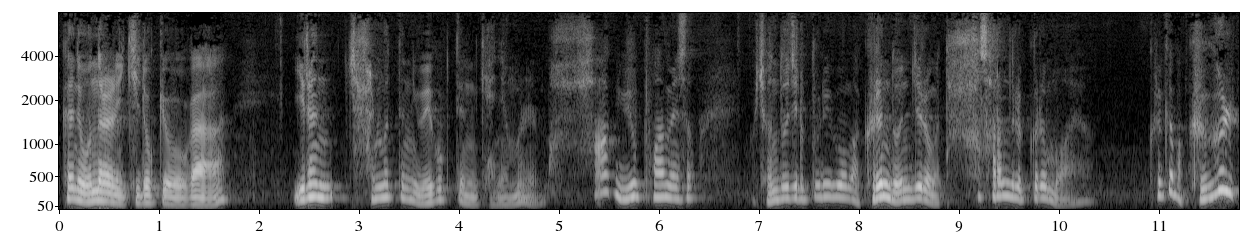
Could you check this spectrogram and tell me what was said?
그런데 오늘날 이 기독교가 이런 잘못된 왜곡된 개념을 막 유포하면서 전도지를 뿌리고 막 그런 논지로 다 사람들을 끌어모아요. 그러니까 막 그걸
